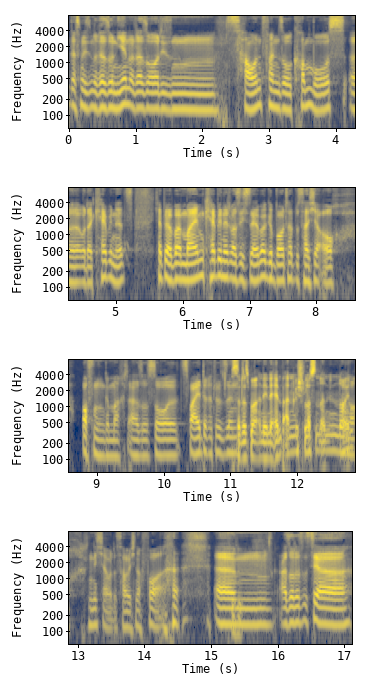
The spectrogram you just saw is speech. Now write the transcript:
das mit diesem Resonieren oder so, diesen Sound von so Kombos äh, oder Cabinets. Ich habe ja bei meinem Cabinet, was ich selber gebaut habe, das habe ich ja auch offen gemacht. Also so zwei Drittel sind. Hast du das mal an den Amp angeschlossen, an den neuen? Noch nicht, aber das habe ich noch vor. ähm. Also das ist ja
